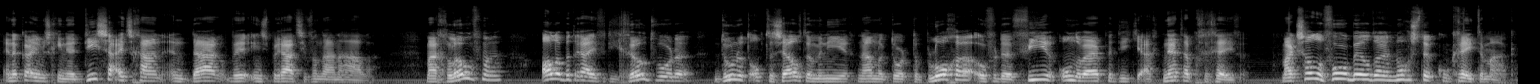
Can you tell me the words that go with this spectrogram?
en dan kan je misschien naar die sites gaan en daar weer inspiratie vandaan halen. Maar geloof me, alle bedrijven die groot worden, doen het op dezelfde manier, namelijk door te bloggen over de vier onderwerpen die ik je eigenlijk net heb gegeven. Maar ik zal de voorbeelden nog een stuk concreter maken.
